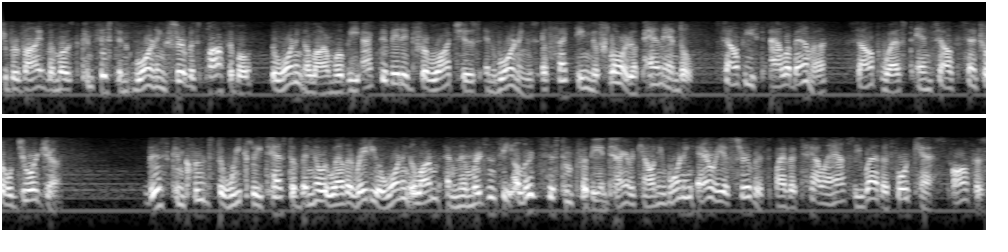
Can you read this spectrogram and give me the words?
To provide the most consistent warning service possible, the warning alarm will be activated for watches and warnings affecting the Florida Panhandle, southeast Alabama, southwest and south central Georgia. This concludes the weekly test of the NOAA Weather Radio Warning Alarm and Emergency Alert System for the entire county warning area serviced by the Tallahassee Weather Forecast Office.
